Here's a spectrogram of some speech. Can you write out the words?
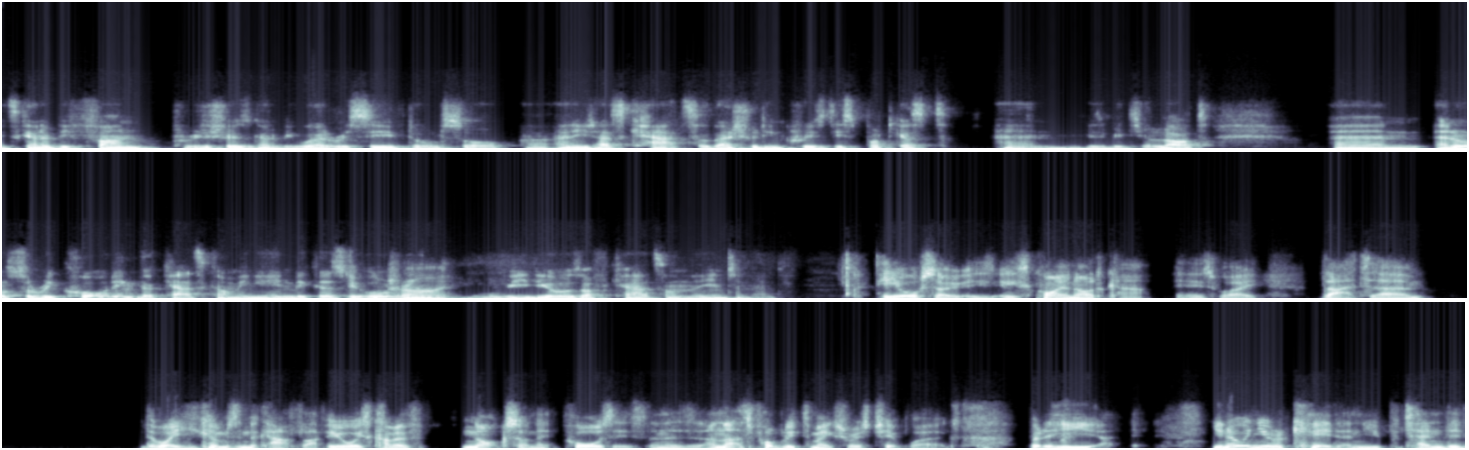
it's going to be fun. Pretty sure it's going to be well received also, uh, and it has cats, so that should increase this podcast and visibility a lot. And and also recording the cats coming in because you will try videos of cats on the internet. He also he's quite an odd cat in his way. That um, the way he comes in the cat flap, he always kind of knocks on it, pauses, and and that's probably to make sure his chip works. But he, you know, when you're a kid and you pretended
